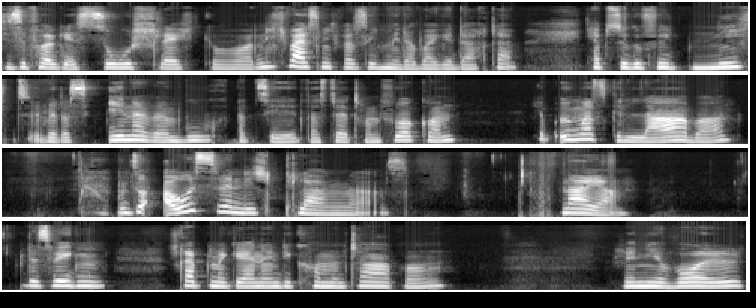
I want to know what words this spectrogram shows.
Diese Folge ist so schlecht geworden. Ich weiß nicht, was ich mir dabei gedacht habe. Ich habe so gefühlt nichts über das Innere im Buch erzählt, was da drin vorkommt. Ich habe irgendwas gelabert. Und so auswendig klang das. Naja. Deswegen schreibt mir gerne in die Kommentare, wenn ihr wollt,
